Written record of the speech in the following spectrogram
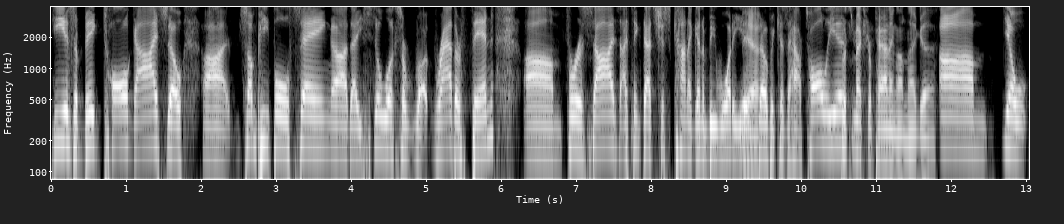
he is a big, tall guy. So uh, some people saying uh, that he still looks a, rather thin um, for his size. I think that's just kind of going to be what he is, Yeah. though, because of how tall he is. Put some extra padding on that guy. Um, you know,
